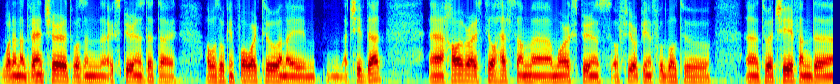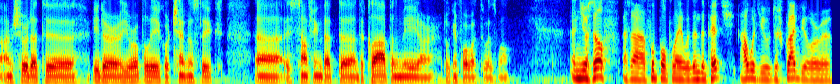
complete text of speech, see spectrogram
what an adventure! It was an experience that I I was looking forward to, and I achieved that. Uh, however, I still have some uh, more experience of European football to uh, to achieve, and I'm sure that either Europa League or Champions League is something that the club and me are looking forward to as well. And yourself, as a football player within the pitch, how would you describe your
